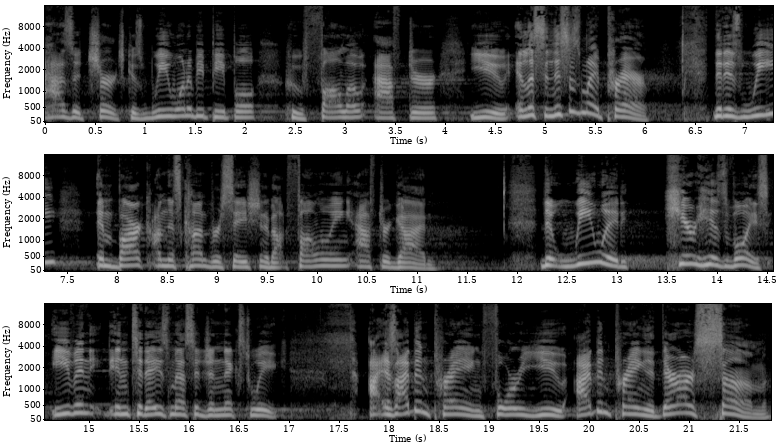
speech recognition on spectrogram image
as a church? Because we want to be people who follow after you. And listen, this is my prayer that as we embark on this conversation about following after God, that we would hear his voice, even in today's message and next week as I've been praying for you, I've been praying that there are some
